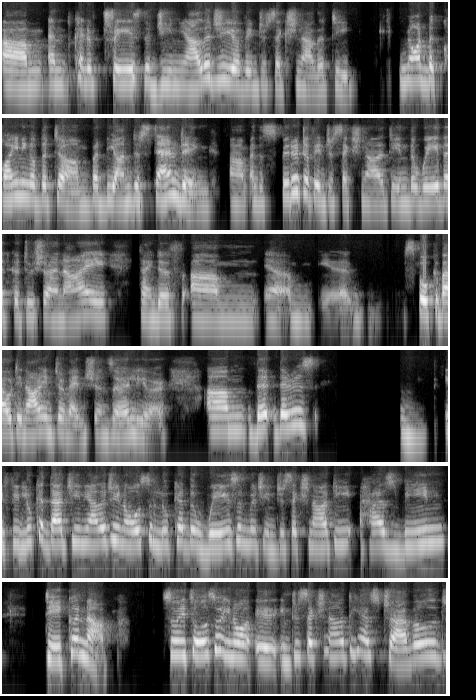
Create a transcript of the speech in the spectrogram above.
um, and kind of trace the genealogy of intersectionality, not the coining of the term, but the understanding um, and the spirit of intersectionality in the way that Katucha and I kind of um, um, uh, spoke about in our interventions earlier. Um, there, there is if we look at that genealogy and also look at the ways in which intersectionality has been taken up so it's also you know intersectionality has traveled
